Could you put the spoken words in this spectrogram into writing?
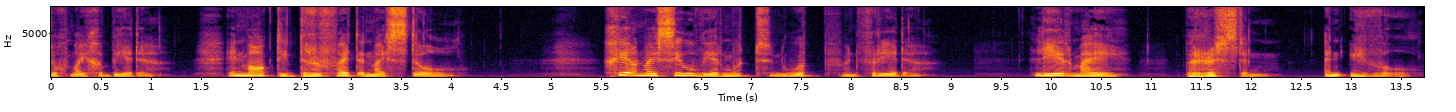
tog my gebede en maak die droefheid in my stil. Gee aan my siel weer moed en hoop en vrede. Leer my berusting in U wil.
